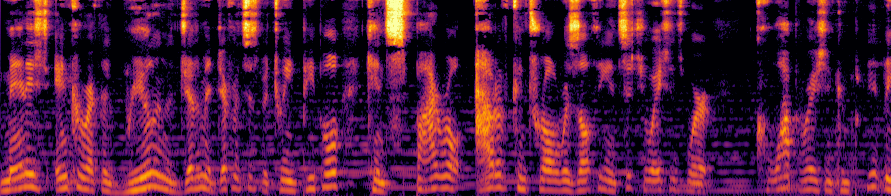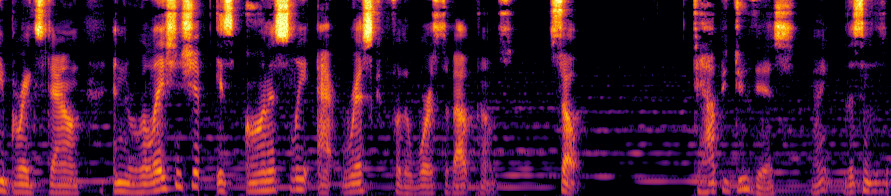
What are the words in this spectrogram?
managed incorrectly, real and legitimate differences between people can spiral out of control, resulting in situations where cooperation completely breaks down and the relationship is honestly at risk for the worst of outcomes. So, to help you do this, right, listen to,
